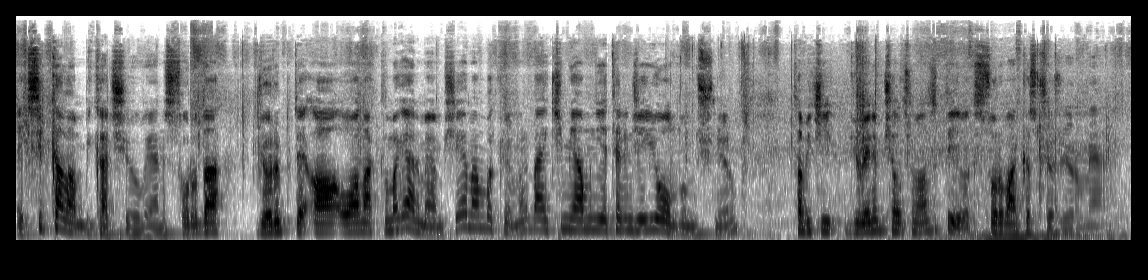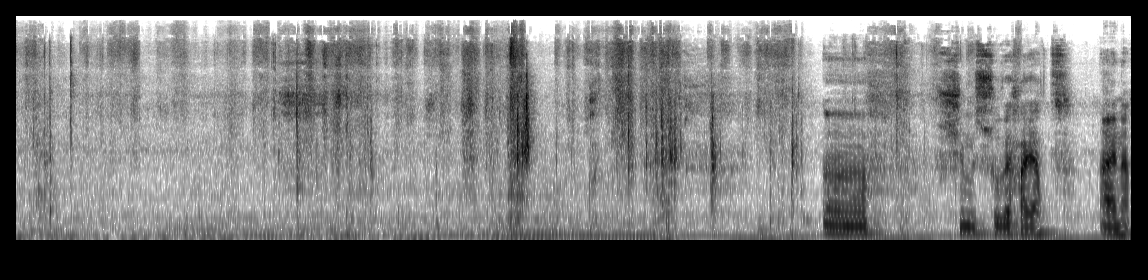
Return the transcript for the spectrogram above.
eksik kalan birkaç şey oluyor. Yani soruda görüp de Aa, o an aklıma gelmeyen bir şey hemen bakıyorum. Hani ben kimyamın yeterince iyi olduğunu düşünüyorum. Tabii ki güvenip çalışmamazlık değil. Bak soru bankası çözüyorum yani. Ee, şimdi su ve hayat. Aynen.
